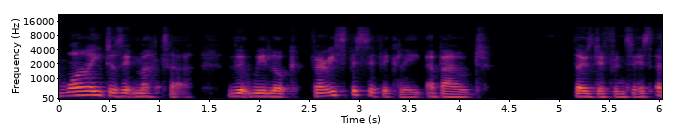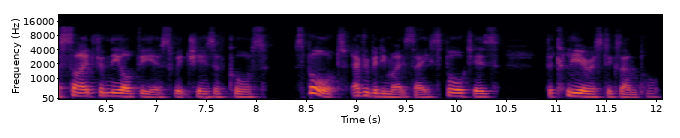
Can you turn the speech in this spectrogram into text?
why does it matter that we look very specifically about those differences, aside from the obvious, which is, of course, Sport, everybody might say, sport is the clearest example.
